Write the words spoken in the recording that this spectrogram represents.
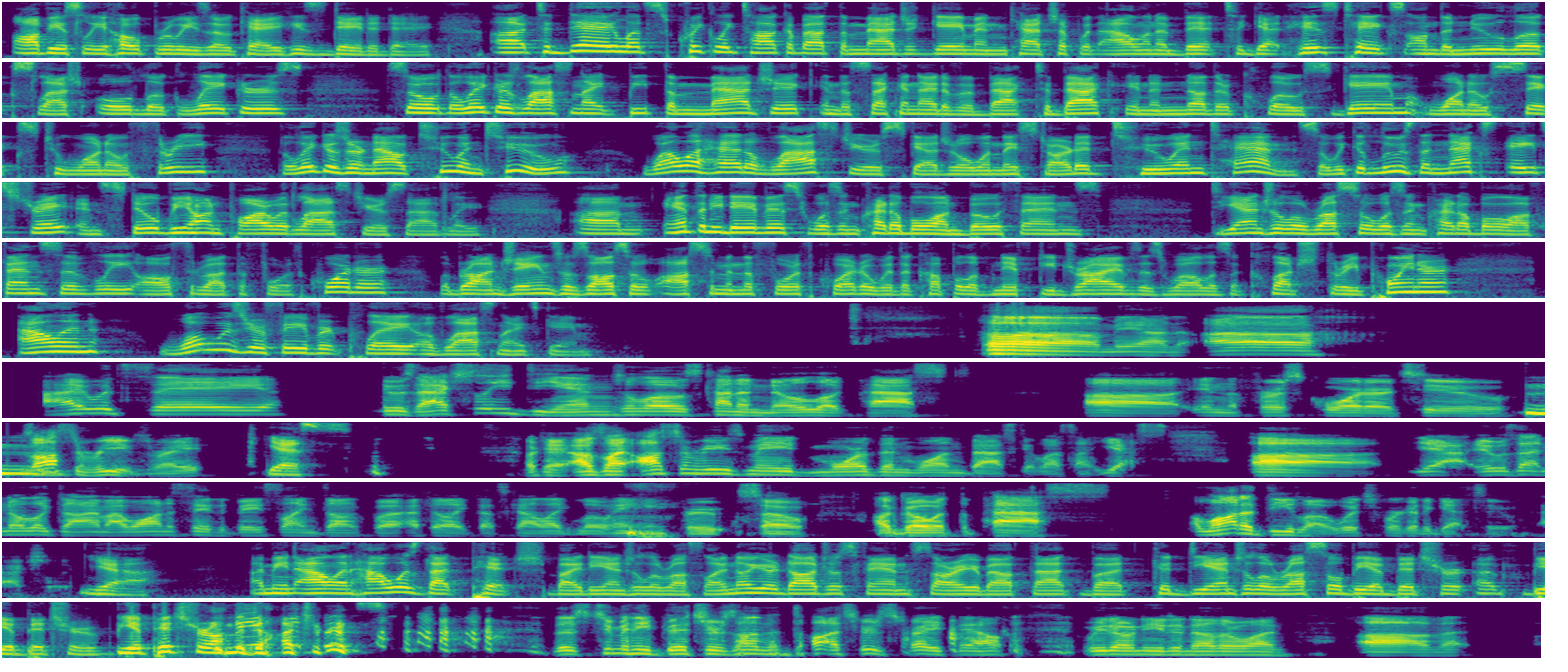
Obviously, hope Rui's okay. He's day to day. Today, let's quickly talk about the Magic game and catch up with Alan a bit to get his takes on the new look slash old look Lakers. So, the Lakers last night beat the Magic in the second night of a back to back in another close game, 106 to 103. The Lakers are now 2 and 2 well ahead of last year's schedule when they started 2 and 10. So we could lose the next 8 straight and still be on par with last year sadly. Um, Anthony Davis was incredible on both ends. D'Angelo Russell was incredible offensively all throughout the fourth quarter. LeBron James was also awesome in the fourth quarter with a couple of nifty drives as well as a clutch three pointer. Alan, what was your favorite play of last night's game? Oh, man. Uh, I would say it was actually D'Angelo's kind of no look pass uh, in the first quarter to mm. it was mm. Austin Reaves, right? Yes. okay, I was like Austin Reaves made more than one basket last night. Yes. Uh, yeah, it was that no look dime. I want to say the baseline dunk, but I feel like that's kind of like low hanging fruit. So I'll go with the pass. A lot of D'Lo, which we're gonna get to actually. Yeah, I mean, Alan, how was that pitch by D'Angelo Russell? I know you're a Dodgers fan. Sorry about that, but could D'Angelo Russell be a bitcher? Uh, be a bitcher? Be a pitcher on the Dodgers? There's too many bitchers on the Dodgers right now. We don't need another one. Um,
